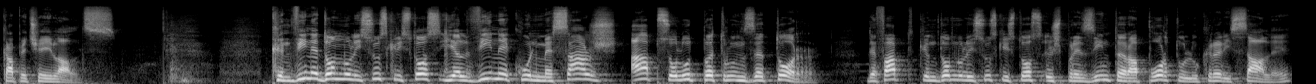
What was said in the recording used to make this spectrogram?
ca pe ceilalți. Când vine Domnul Isus Hristos, El vine cu un mesaj absolut pătrunzător. De fapt, când Domnul Isus Hristos își prezintă raportul lucrării sale,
